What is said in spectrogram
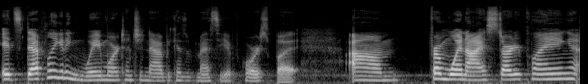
it's definitely getting way more attention now because of Messi, of course. But um, from when I started playing,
